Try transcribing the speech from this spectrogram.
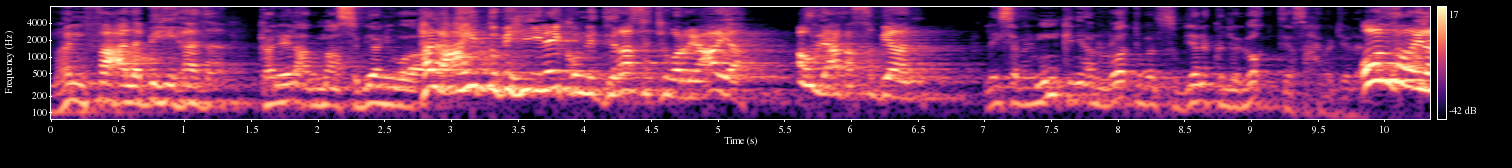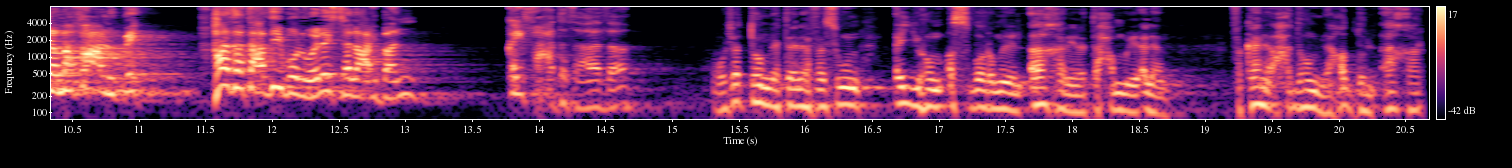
من فعل به هذا؟ كان يلعب مع الصبيان و... هل عهدت به إليكم للدراسة والرعاية أو لهذا الصبيان؟ ليس من الممكن أن نراتب الصبيان كل الوقت يا صاحب الجلال. انظر إلى ما فعلوا به. هذا تعذيب وليس لعبا كيف حدث هذا؟ وجدتهم يتنافسون. أيهم أصبر من الآخر إلى تحمل الألم؟ فكان أحدهم يعض الآخر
